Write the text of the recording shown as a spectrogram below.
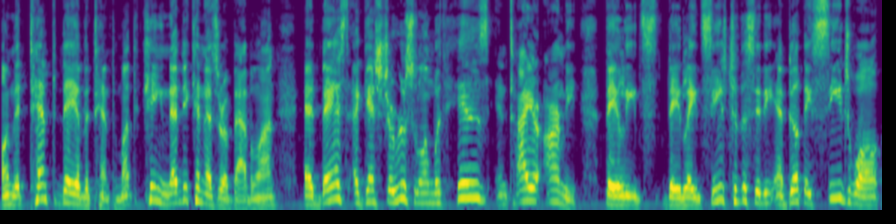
on the tenth day of the tenth month, King Nebuchadnezzar of Babylon advanced against Jerusalem with his entire army. They, lead, they laid siege to the city and built a siege wall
